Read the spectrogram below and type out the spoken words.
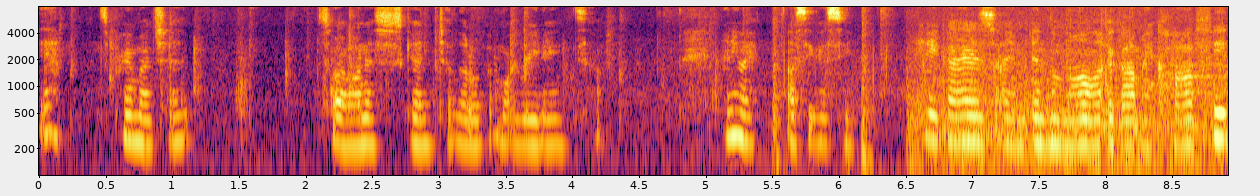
yeah, that's pretty much it. So I want to just get into a little bit more reading. So anyway, I'll see you guys soon. Hey guys, I'm in the mall. I got my coffee.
